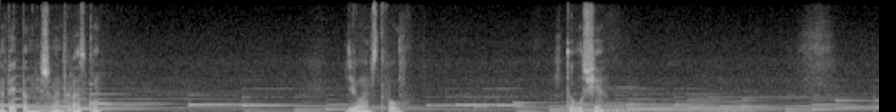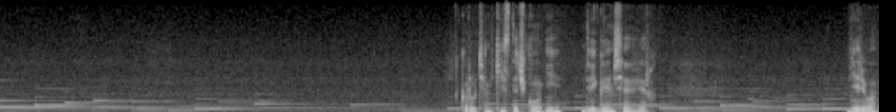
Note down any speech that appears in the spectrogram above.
Опять подмешиваем краску. Делаем ствол толще. Крутим кисточку и двигаемся вверх. Дерево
